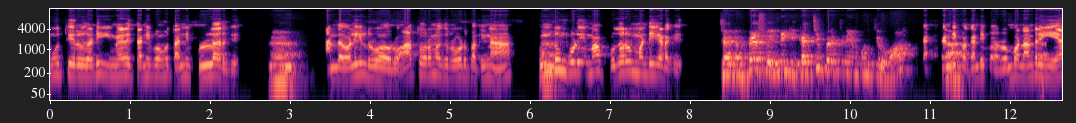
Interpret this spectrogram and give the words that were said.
நூத்தி இருபது அடிக்கு மேல தண்ணி போகும்போது தண்ணி ஃபுல்லா இருக்கு. அந்த வழியில் ஆத்தோரமா இருக்கிற ரோடு பாத்தீங்கன்னா குண்டும் குழியுமா புதரும் மண்டி கிடக்கு. சரி நம்ம பேசுவோம். இன்னைக்கு கட்சி பிரச்சனையை முடிச்சிருவோம். கண்டிப்பா கண்டிப்பா. ரொம்ப நன்றிங்கய்யா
